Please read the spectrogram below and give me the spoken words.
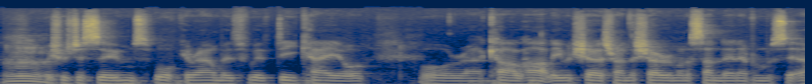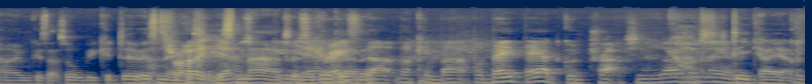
hmm. which was just Zooms, walking around with with DK or. Or uh, Carl Hartley would show us around the showroom on a Sunday, and everyone would sit at home because that's all we could do, isn't That's it? right, It's, it's mad. it when was you think crazy about it. that looking back, but they, they had good traction as well, God, didn't they? And DK had good-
